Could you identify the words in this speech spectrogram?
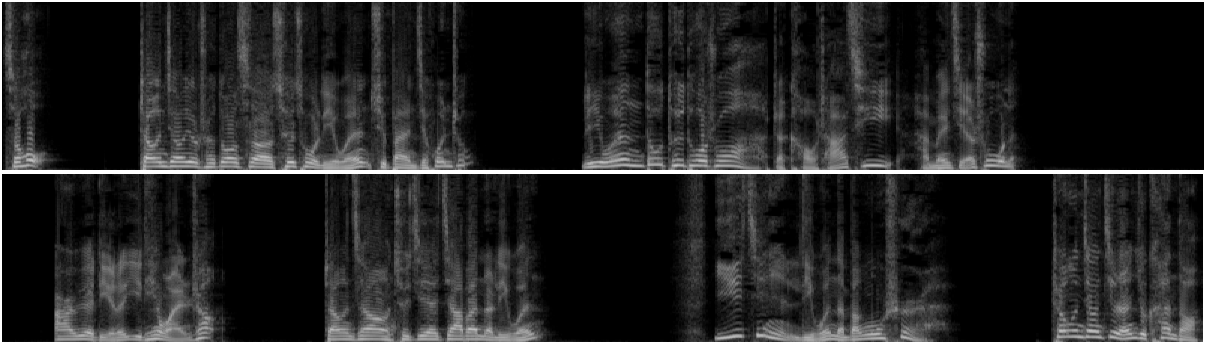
此后，张江又是多次催促李文去办结婚证，李文都推脱说这考察期还没结束呢。二月底的一天晚上。张江去接加班的李文，一进李文的办公室，张江竟然就看到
